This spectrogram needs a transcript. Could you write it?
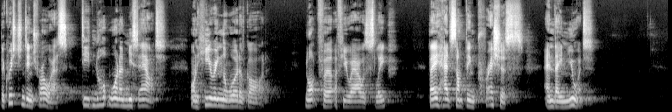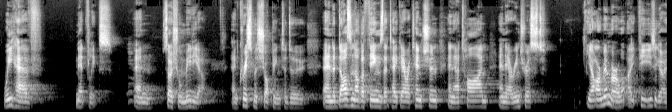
The Christians in Troas did not want to miss out on hearing the word of God, not for a few hours' sleep. They had something precious and they knew it. We have Netflix and social media and Christmas shopping to do, and a dozen other things that take our attention and our time and our interest. You know, I remember a few years ago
